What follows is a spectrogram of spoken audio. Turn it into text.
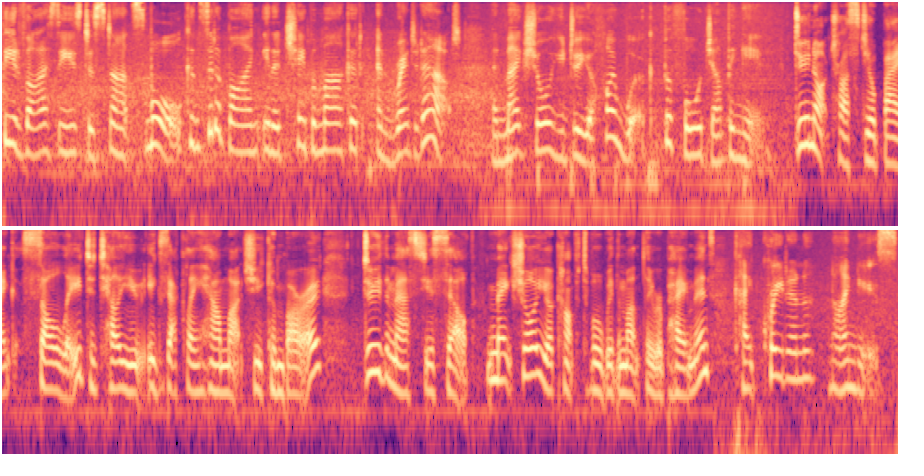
The advice is to start small, consider buying in a cheaper market and rent it out, and make sure you do your homework before jumping in. Do not trust your bank solely to tell you exactly how much you can borrow. Do the maths yourself. Make sure you're comfortable with the monthly repayments. Kate Creedon, 9 News.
